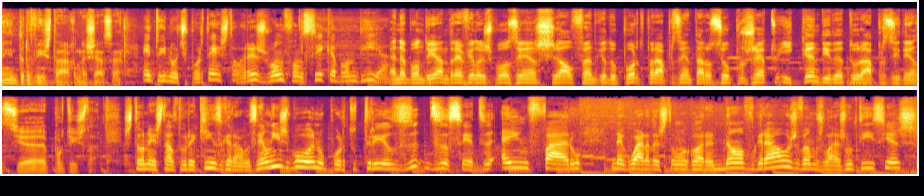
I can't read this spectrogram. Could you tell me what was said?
em entrevista à Renascença. Em Tuí no Desporto, a esta hora, João Fonseca, bom dia. Ana, bom dia. André Vilas Boas enche a Alfândega do Porto para apresentar o seu projeto e candidatura à presidência portista. Estão nesta altura 15 graus em Lisboa, no Porto 13, 17 em Faro. Na Guarda estão agora 9 graus. Vamos lá às notícias.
